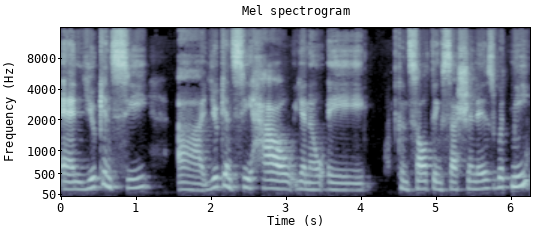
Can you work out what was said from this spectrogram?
And you can see uh, you can see how you know a consulting session is with me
